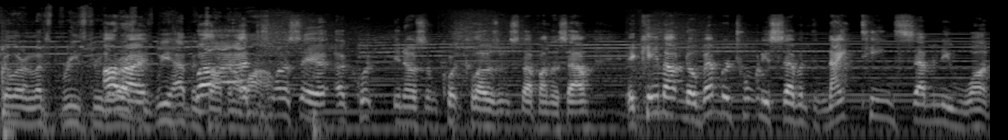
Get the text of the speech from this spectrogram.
Killer and let's breeze through the All rest. right. We have been well, talking I, a while. I just want to say a, a quick, you know, some quick closing stuff on this album. It came out November 27th, 1971.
